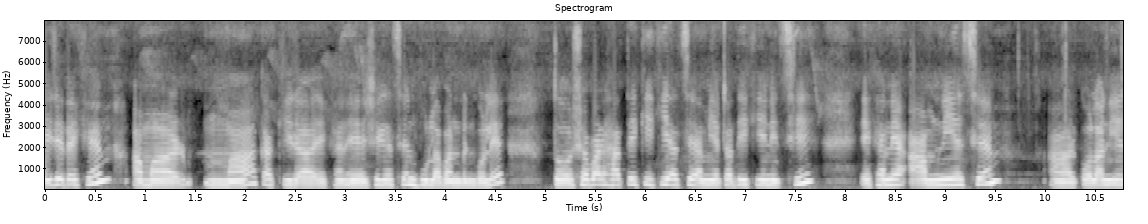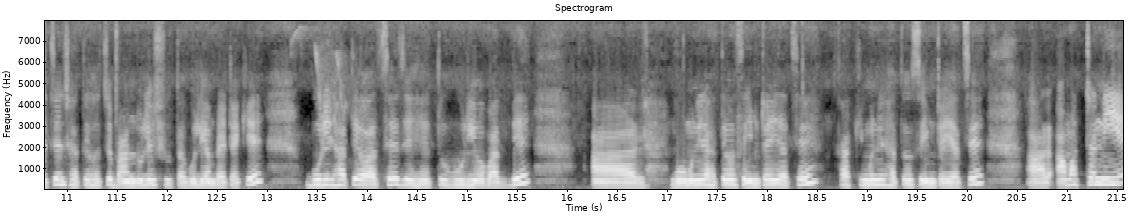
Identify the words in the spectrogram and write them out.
এই যে দেখেন আমার মা, কাকিরা এখানে এসে গেছেন, বুলা বানবেন বলে। তো সবার হাতে কি কি আছে আমি এটা দেখিয়ে নিচ্ছি। এখানে আম নিয়েছেন আর কলা নিয়েছেন, সাথে হচ্ছে বান্ডুলের সুতা বলি আমরা এটাকে। বুড়ির হাতেও আছে, যেহেতু বুড়িও বাঁধবে। আর বৌমনির হাতেও সেমটাই আছে, কাকিমনির হাতেও সেমটাই আছে। আর আমারটা নিয়ে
